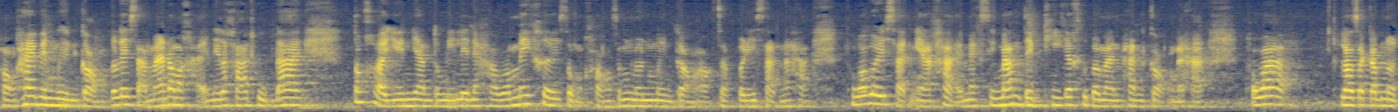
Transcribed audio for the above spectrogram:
ของให้เป็นหมื่นกล่อง ก็เลยสามารถเอามาขายในราคาถูกได้ ต้องขอยืนยันตรงนี้เลยนะคะ ว่าไม่เคยส่งของจำนวนหมื่นกล่องออกจากบริษัทนะคะ เพราะว่าบริษัทเนี่ยขายแม็กซิมัมเต็มที่ก็คือประมาณพันกล่องนะคะ ราะว่าเราจะกำหนด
